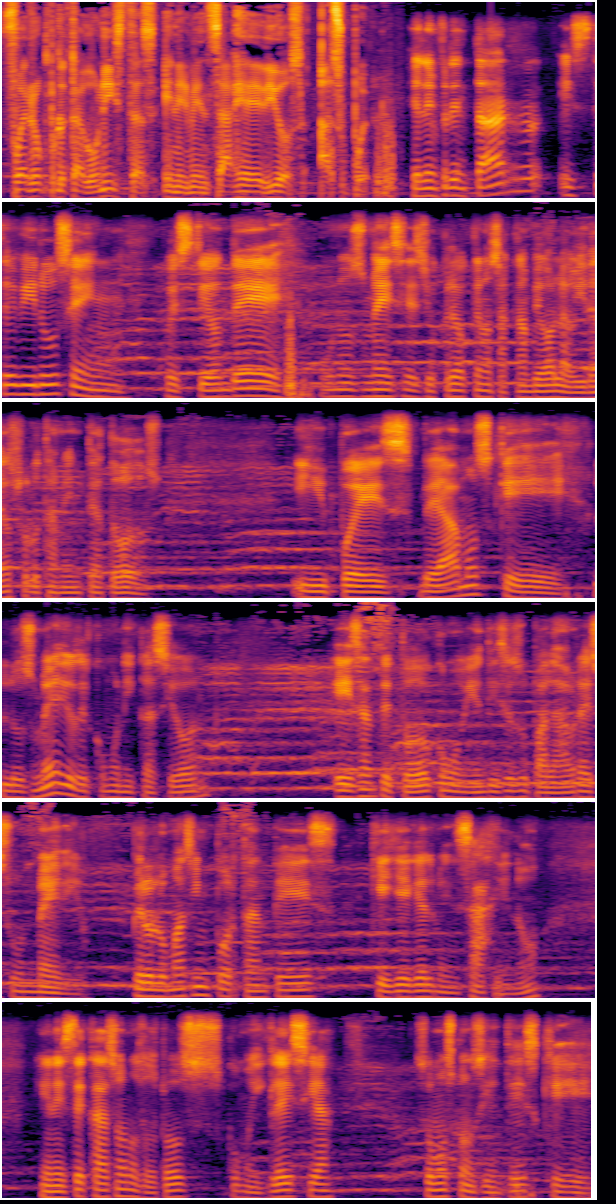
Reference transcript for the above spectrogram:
fueron protagonistas en el mensaje de Dios a su pueblo. El enfrentar este virus en cuestión de unos meses yo creo que nos ha cambiado la vida absolutamente a todos. Y pues veamos que los medios de comunicación es ante todo, como bien dice su palabra, es un medio. Pero lo más importante es que llegue el mensaje, ¿no? En este caso nosotros como iglesia somos conscientes que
